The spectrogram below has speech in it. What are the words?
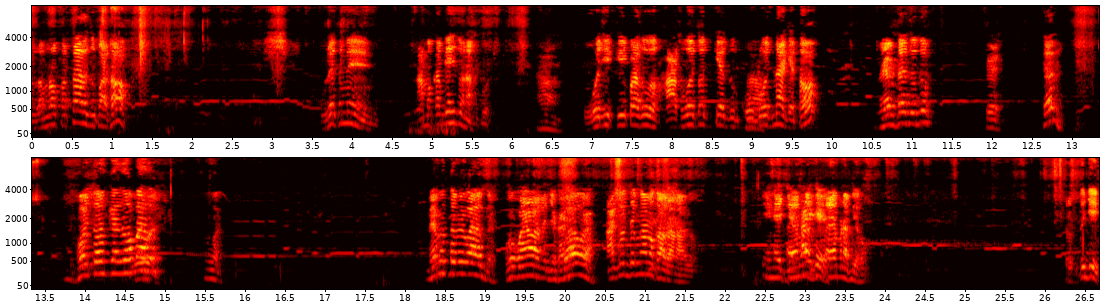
લમણો કરતા રહેજો પાછો ભૂલે તમે આ કા બેસી દો ના હા. ભુવાજી કી પાછું હાથ હોય તો જ કે ખોટું જ ના વેમ થાય તો તું છે. છે હોય તો કે દો પાછું. હોય. મેમ તમે વાવ દે વાયો આવે છે ખરા. વાવ આગળ તમે આનો કાવડા આવ્યો એને જેમ કે એમણા બેહો. રસ્તુજી.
